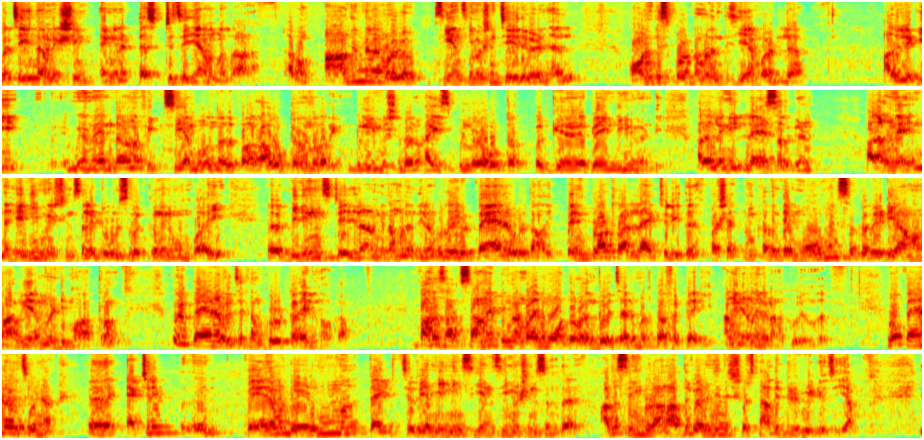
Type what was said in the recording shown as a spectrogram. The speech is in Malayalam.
ഇപ്പൊ ചെയ്ത മെഷീൻ എങ്ങനെ ടെസ്റ്റ് ചെയ്യാം എന്നുള്ളതാണ് അപ്പം ആദ്യം തന്നെ നമ്മളൊരു സി എൻ സി മെഷീൻ ചെയ്ത് കഴിഞ്ഞാൽ ഓൺ ദി സ്പോട്ട് നമ്മൾ എന്ത് ചെയ്യാൻ പാടില്ല? അതിലേക്ക് എന്താണ് ഫിക്സ് ചെയ്യാൻ പോകുന്നത്? ഇപ്പോൾ റൗട്ടർ എന്ന് പറയും. ഡ്രില്ലിംഗ് മെഷീൻ പറയുന്ന ഹൈ സ്പീഡ് റൗട്ടർ ഗ്രൈൻഡിങ്ങിന് വേണ്ടി. അതല്ലെങ്കിൽ ലേസർ ഗൺ അതങ്ങനെ എന്താ ഹെവി മെഷീൻസ് അല്ലെങ്കിൽ ടൂൾസ് വെക്കുന്നതിന് മുമ്പായി ബിഗിനിങ് സ്റ്റേജിലാണെങ്കിൽ നമ്മൾ എന്ത് ചെയ്യണം? ഒരു പേന കൊടുത്താൽ മതി. പെൻ പ്ലോട്ടർ അല്ല ആക്ച്വലി ഇത്. പക്ഷെ നമുക്ക് അതിന്റെ മൂവ്മെന്റ്സ് ഒക്കെ റെഡിയാണോ എന്ന് അറിയാൻ വേണ്ടി മാത്രം ഒരു പേന വെച്ചിട്ട് നമുക്കൊരു ട്രയൽ നോക്കാം. അപ്പോൾ അത് സക്സസ് ആണ് പിന്നെ നമ്മൾ അതിന് മോട്ടോർ എന്ത് വെച്ചാലും അത് പെർഫെക്റ്റ് ആയിരിക്കും. അങ്ങനെയാണ് അതിന് കണക്ക് വരുന്നത്. അപ്പോൾ പേന വെച്ച് കഴിഞ്ഞാൽ ആക്ച്വലി പേന കൊണ്ട് എഴുതുന്ന ടൈപ്പ് ചെറിയ mini C N C machines ഉണ്ട്. അത് സിമ്പിളാണ് അത് കഴിഞ്ഞതിന് ശേഷം അതിന്റെ ഒരു വീഡിയോ ചെയ്യാം.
